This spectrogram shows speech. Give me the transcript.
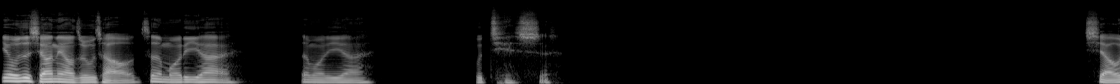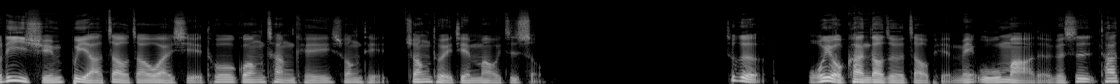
又是小鸟筑巢，这么厉害，这么厉害，不解释。小栗旬不雅照遭外泄，脱光唱 K，双腿双腿间冒一只手。这个我有看到这个照片，没五码的，可是他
